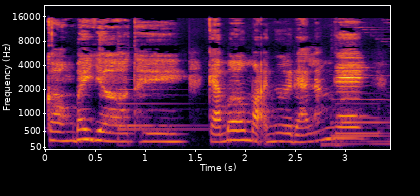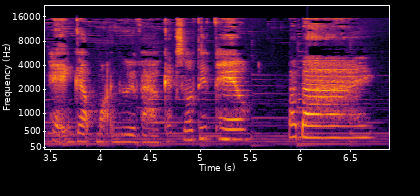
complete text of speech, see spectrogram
Còn bây giờ thì cảm ơn mọi người đã lắng nghe. Hẹn gặp mọi người vào các số tiếp theo. Bye bye!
